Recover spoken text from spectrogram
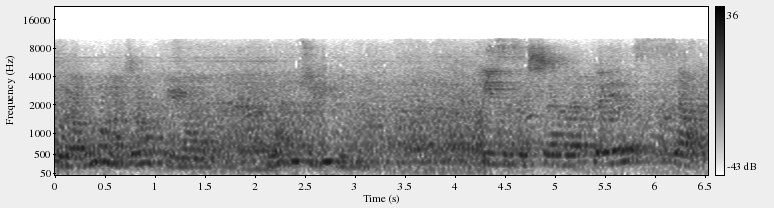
por alguma razão, eu não consegui dormir. Isso se chama pressão.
